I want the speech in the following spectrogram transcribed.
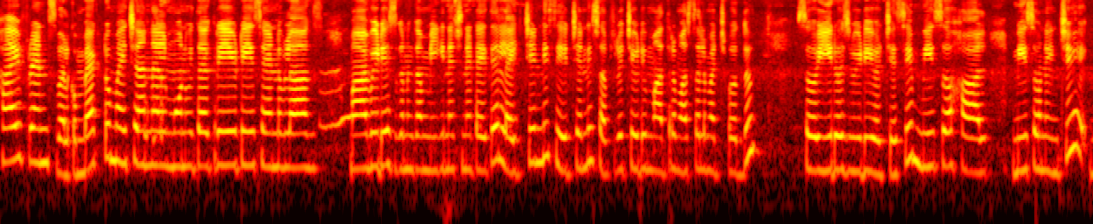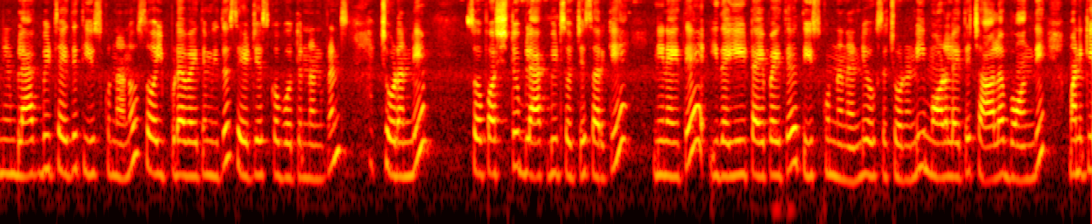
Hi friends welcome back to my channel Monvitha creatives and vlogs మా వీడియోస్ కనుక మీకు నచ్చినట్టయితే లైక్ చేయండి షేర్ చేయండి సబ్స్క్రైబ్ చేయడం మాత్రం అస్సలు మర్చిపోద్దు. సో ఈరోజు వీడియో వచ్చేసి మీషో హాల్ మీషో నుంచి నేను బ్లాక్ బీట్స్ అయితే తీసుకున్నాను. సో ఇప్పుడు అవైతే మీతో షేర్ చేసుకోబోతున్నాను ఫ్రెండ్స్ చూడండి. సో ఫస్ట్ బ్లాక్ బీట్స్ వచ్చేసరికి నేనైతే ఇది ఈ టైప్ అయితే తీసుకున్నానండి. ఒకసారి చూడండి. ఈ మోడల్ అయితే చాలా బాగుంది. మనకి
